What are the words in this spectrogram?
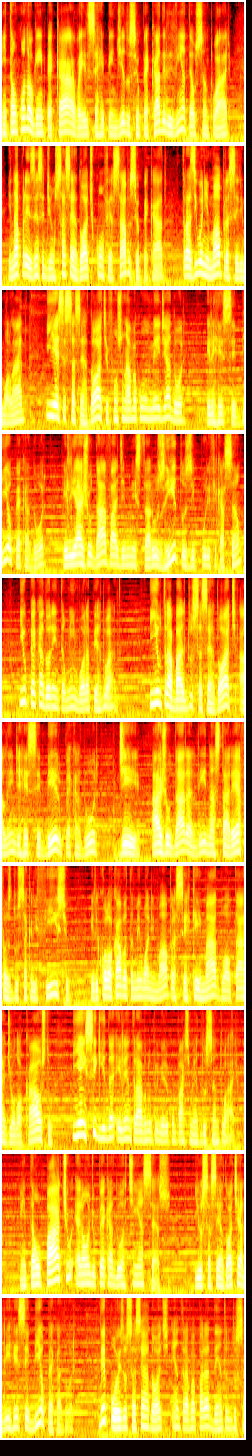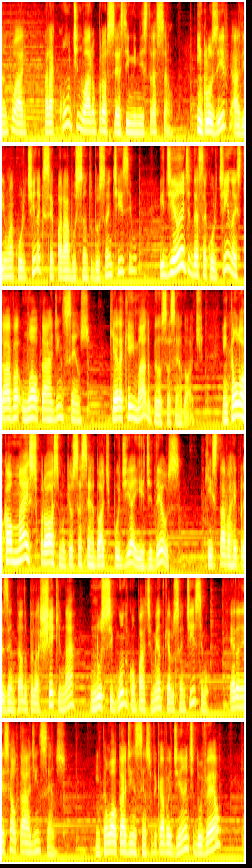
Então, quando alguém pecava, ele se arrependia do seu pecado, ele vinha até o santuário e, na presença de um sacerdote, confessava o seu pecado, trazia o animal para ser imolado e esse sacerdote funcionava como um mediador. Ele recebia o pecador, ele ajudava a administrar os ritos de purificação e o pecador então ia embora perdoado. E o trabalho do sacerdote, além de receber o pecador, de ajudar ali nas tarefas do sacrifício, ele colocava também o animal para ser queimado no altar de holocausto e em seguida ele entrava no primeiro compartimento do santuário. Então o pátio era onde o pecador tinha acesso e o sacerdote ali recebia o pecador. Depois o sacerdote entrava para dentro do santuário para continuar o processo de ministração. Inclusive, havia uma cortina que separava o santo do santíssimo, e diante dessa cortina estava um altar de incenso, que era queimado pelo sacerdote. Então, o local mais próximo que o sacerdote podia ir de Deus, que estava representado pela Shekinah, no segundo compartimento, que era o Santíssimo, era nesse altar de incenso. Então, o altar de incenso ficava diante do véu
